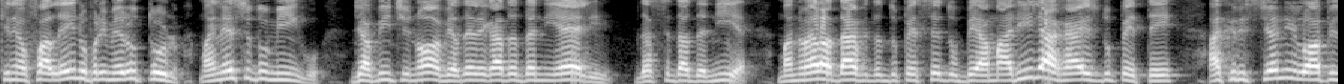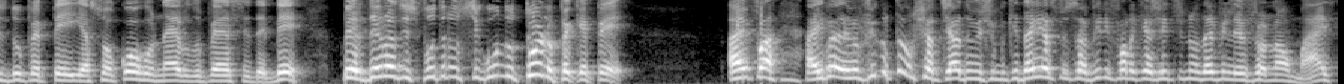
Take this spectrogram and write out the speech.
que nem eu falei, no primeiro turno. Mas nesse domingo, dia 29, a delegada Daniele, da Cidadania, Manuela Dávida, do PCdoB, a Marília Arraes, do PT, a Cristiane Lopes, do PP e a Socorro Nero, do PSDB, perderam a disputa no segundo turno, PQP. Aí, aí eu fico tão chateado, bicho, porque daí as pessoas viram e falam que a gente não deve ler jornal mais,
